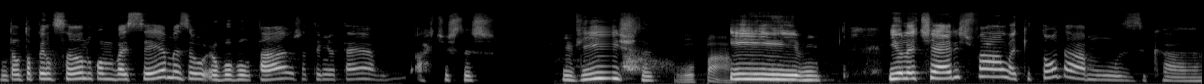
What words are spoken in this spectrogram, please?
Então estou pensando como vai ser, mas eu, eu vou voltar, já tenho até artistas em vista. Opa! E, e o Letieres fala que toda a música,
